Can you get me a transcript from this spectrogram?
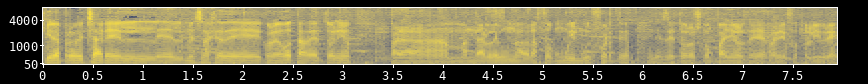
Quiero aprovechar el, el mensaje de colegota de Antonio para mandarle un abrazo muy muy fuerte desde todos los compañeros de Radio Fotolibre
